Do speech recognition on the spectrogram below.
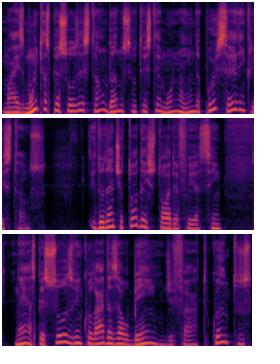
Mas muitas pessoas estão dando seu testemunho ainda por serem cristãos. E durante toda a história foi assim. Né? As pessoas vinculadas ao bem, de fato. Quantos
